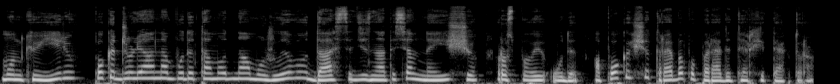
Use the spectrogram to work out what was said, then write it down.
Монкюїрів, поки Джуліана буде там одна, можливо, вдасться дізнатися в неї, що розповів Уден, а поки що треба попередити архітектора.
